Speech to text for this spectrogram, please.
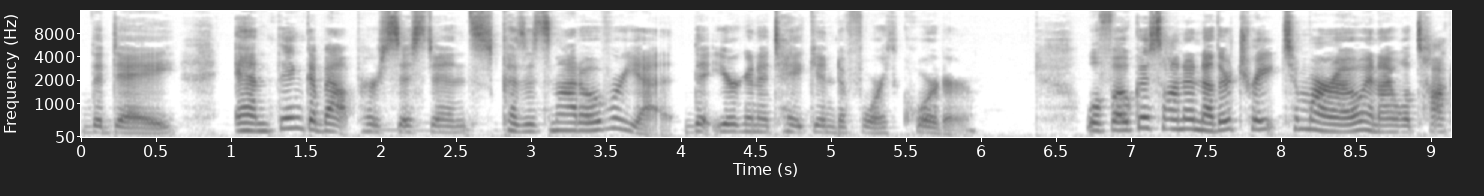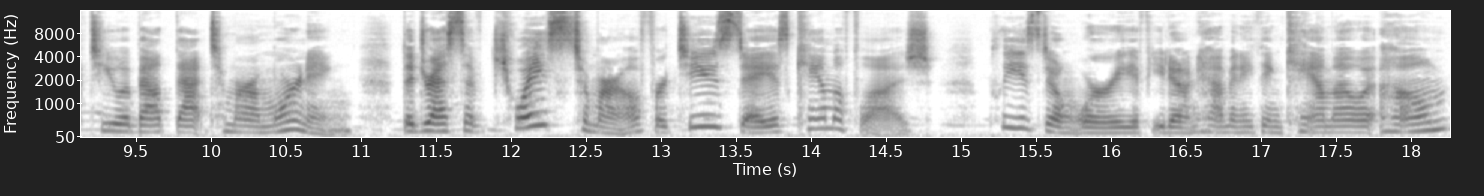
the day and think about persistence because it's not over yet that you're going to take into fourth quarter. We'll focus on another trait tomorrow, and I will talk to you about that tomorrow morning. The dress of choice tomorrow for Tuesday is camouflage. Please don't worry if you don't have anything camo at home.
